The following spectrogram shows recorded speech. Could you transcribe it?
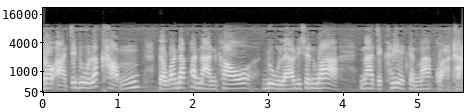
เราอาจจะดูและขำแต่ว่านักพนันเขาดูแล้วดิฉันว่าน่าจะเครียดกันมากกว่าค่ะ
